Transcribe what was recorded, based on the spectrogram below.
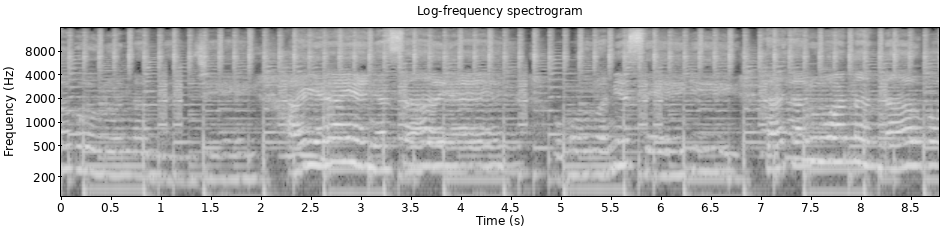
makuru namanje ayeraye nyasaye umurwa nesei kataruwana navo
